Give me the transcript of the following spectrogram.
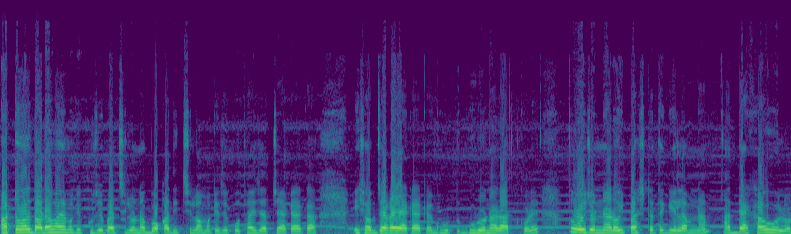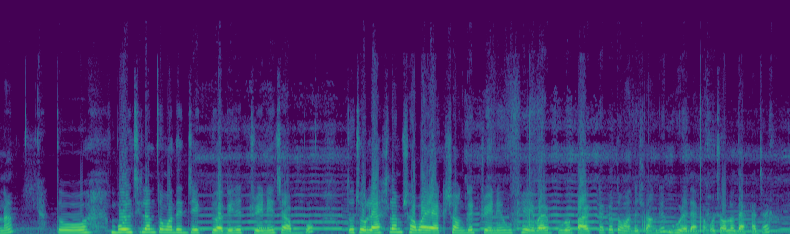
আর তোমার দাদা ভাই আমাকে খুঁজে পাচ্ছিল না, বকা দিচ্ছিল আমাকে যে কোথায় যাচ্ছে, একা একা। এইসব জায়গায় একা একা ঘুর- না রাত করে। তো ওই জন্য আর ওই পাশটাতে গেলাম না, আর দেখাও হলো না। তো বলছিলাম তোমাদের যে একটু আগে যে ট্রেনে চাপবো, তো চলে আসলাম সবাই একসঙ্গে। ট্রেনে উঠে এবার পুরো পার্কটাকে তোমাদের সঙ্গে ঘুরে দেখাবো। চলো দেখা যাক।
